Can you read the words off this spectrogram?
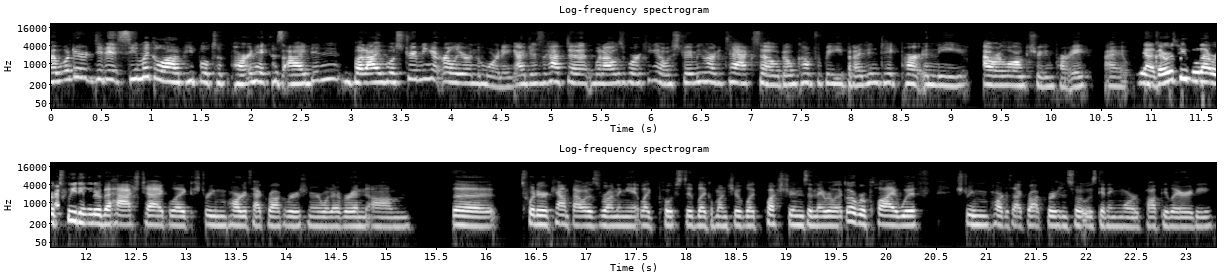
I wonder, did it seem like a lot of people took part in it? Because I didn't, but I was streaming it earlier in the morning. I just have to, when I was working, I was streaming Heart Attack, so don't come for me. But I didn't take part in the hour long streaming party. I yeah, there was people that were tweeting under the hashtag like stream Heart Attack Rock version or whatever, and um the Twitter account that was running it like posted like a bunch of like questions, and they were like, oh, reply with stream Heart Attack Rock version, so it was getting more popularity.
